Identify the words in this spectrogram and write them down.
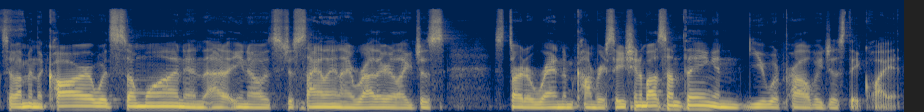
So if I'm in the car with someone, and I, you know, it's just silent. I rather like just start a random conversation about something, and you would probably just stay quiet.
